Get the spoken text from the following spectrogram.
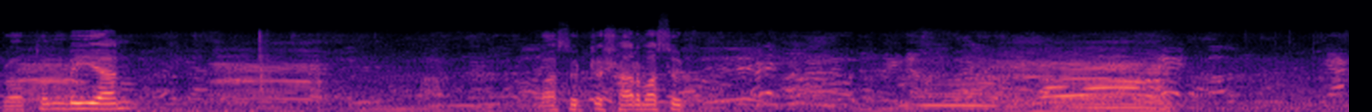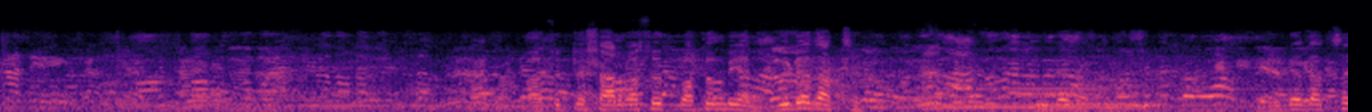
প্রথম বিয়ান। বাছুরটা সার বাছুর। বাছুরটা সার বাছুর, প্রথম বিয়ান। দুইটা যাচ্ছে। দুইটা যাচ্ছে। দুইটা যাচ্ছে।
